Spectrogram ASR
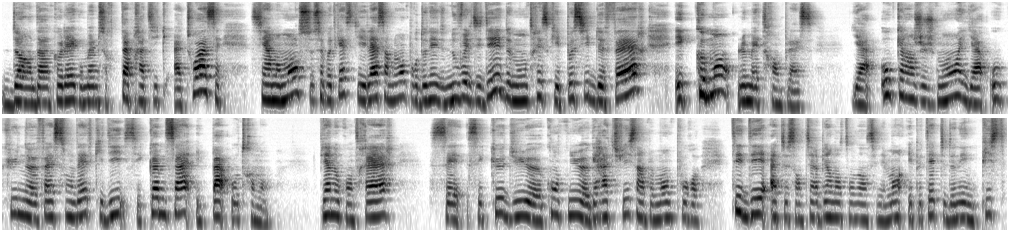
d'un collègue ou même sur ta pratique à toi. C'est un moment, ce, podcast, qui est là simplement pour donner de nouvelles idées, de montrer ce qui est possible de faire et comment le mettre en place. Il n'y a aucun jugement, il n'y a aucune façon d'être qui dit c'est comme ça et pas autrement. Bien au contraire, c'est que du euh, contenu euh, gratuit simplement pour t'aider à te sentir bien dans ton enseignement et peut-être te donner une piste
